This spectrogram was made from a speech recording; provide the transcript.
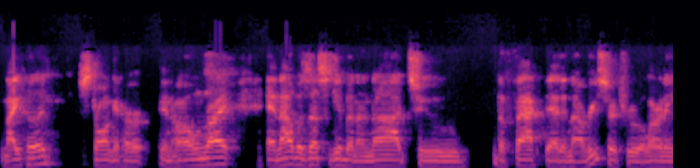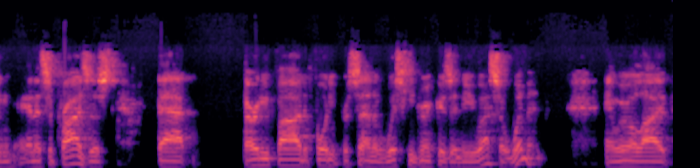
knighthood, strong in her in her own right. And that was us giving a nod to the fact that in our research we were learning, and it surprised us that 35 to 40% of whiskey drinkers in the US are women. And we were like,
